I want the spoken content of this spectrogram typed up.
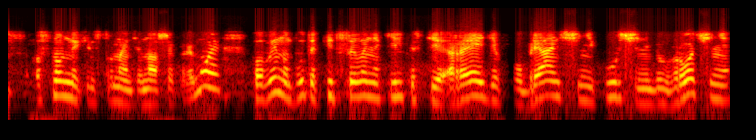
з основних інструментів нашої перемоги повинно бути підсилення кількості рейдів по Брянщині, Курщині, Білгородщині.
